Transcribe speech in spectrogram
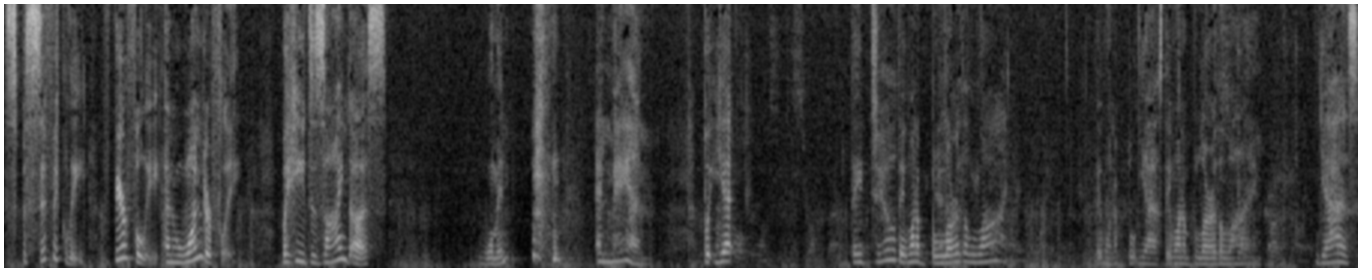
specifically, fearfully, and wonderfully but He designed us woman and man. But yet, they do. They want to blur the line. They want to, bl- yes, they want to blur the line. Yes.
